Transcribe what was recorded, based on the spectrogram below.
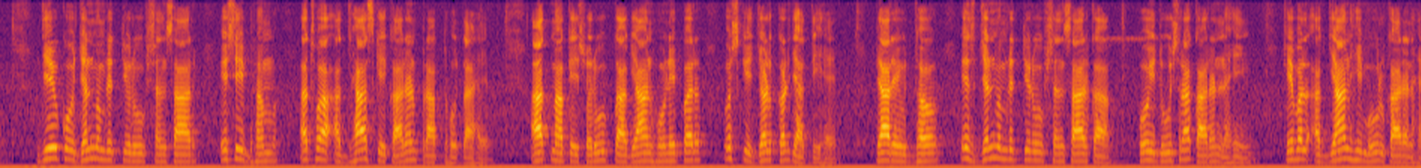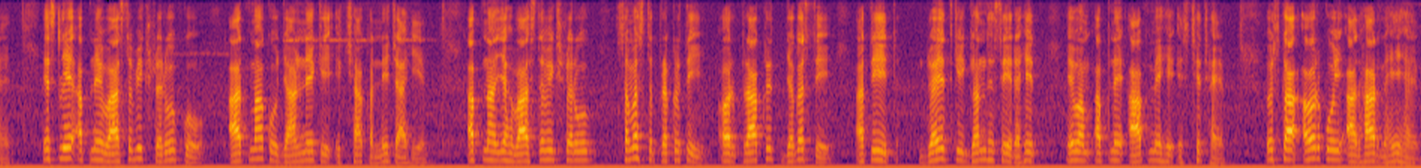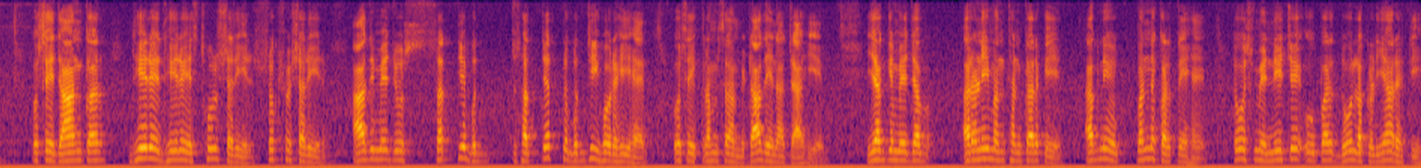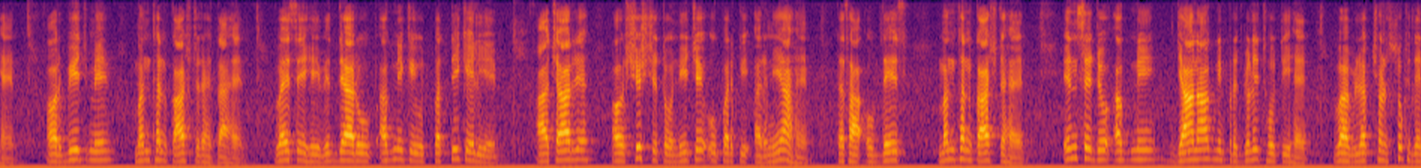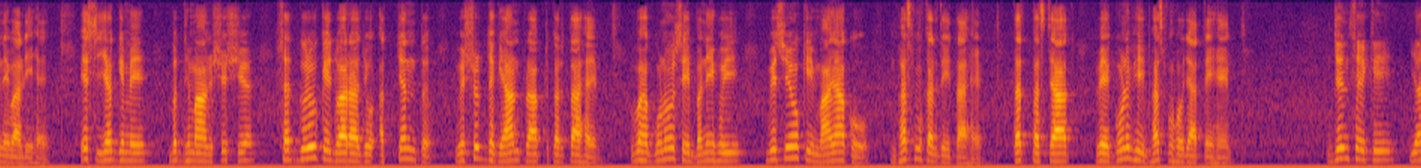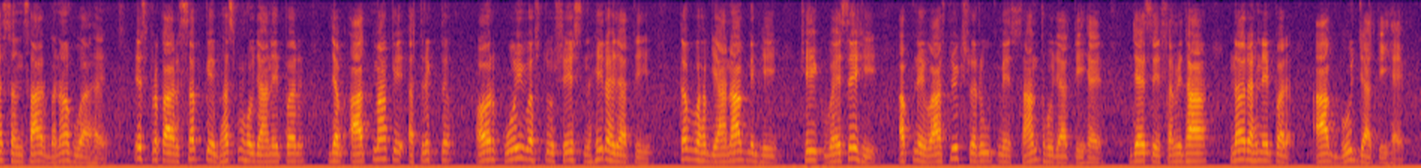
जीव को जन्म मृत्यु रूप संसार, इसी भ्रम अथवा अध्यास के कारण प्राप्त होता है। आत्मा के स्वरूप का ज्ञान होने पर उसकी जड़ कट जाती है। प्यारे उद्धव, इस जन्म मृत्यु रूप संसार का कोई दूसरा कारण नहीं, केवल अज्ञान ही मूल कारण है। इसलिए अपने वास्तविक स्वरूप को, आत्मा को जानने की इच्छा करनी चाहिए। अपना यह वास्तविक स्वरूप, समस्त प्रकृति और प्राकृत जगत से अतीत द्वैत की गंध से रहित एवं अपने आप में ही स्थित है। उसका और कोई आधार नहीं है। उसे जानकर धीरे धीरे स्थूल शरीर, सूक्ष्म शरीर आदि में जो सत्य बुद्ध, सत्यत्व बुद्धि हो रही है, उसे क्रमशः मिटा देना चाहिए। यज्ञ में जब अरणि मंथन करके अग्नि उत्पन्न करते हैं तो उसमें नीचे ऊपर दो लकड़ियाँ रहती हैं और बीच में मंथन काष्ट रहता है। वैसे ही विद्यारूप अग्नि की उत्पत्ति के लिए आचार्य और शिष्य तो नीचे ऊपर की अरणियाँ हैं तथा उपदेश मंथन काष्ट है। इनसे जो अग्नि, ज्ञानाग्नि प्रज्वलित होती है, वह विलक्षण सुख देने वाली है। इस यज्ञ में बुद्धिमान शिष्य सदगुरु के द्वारा जो अत्यंत विशुद्ध ज्ञान प्राप्त करता है, वह गुणों से बनी हुई विषयों की माया को भस्म कर देता है। तत्पश्चात वे गुण भी भस्म हो जाते हैं। जिनसे कि यह संसार बना हुआ है। इस प्रकार सबके भस्म हो जाने पर जब आत्मा के अतिरिक्त और कोई वस्तु शेष नहीं रह जाती, तब वह ज्ञानाग्नि भी ठीक वैसे ही अपने वास्तविक स्वरूप में शांत हो जाती है, जैसे समिधा न रहने पर आग बूझ जाती है।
